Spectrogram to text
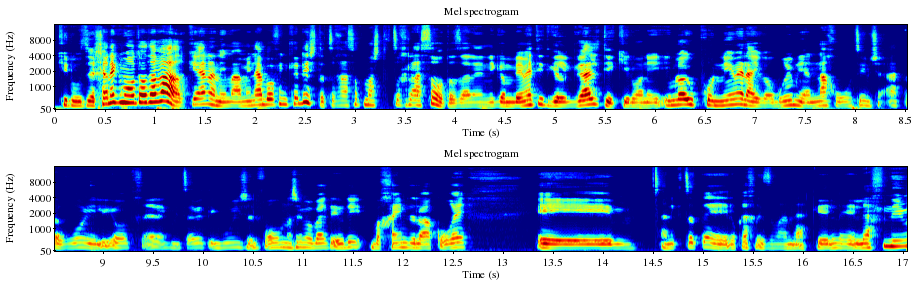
וכאילו זה חלק מאותו דבר כן? אני מאמינה באופן כללי שאתה צריך לעשות מה שאתה צריך לעשות אז אני גם באמת התגלגלתי כאילו אני אם לא היו פונים אליי ואומרים לי אנחנו רוצים שאת תבואי להיות חלק מצוות היגוי של פורום נשים בבית היהודי בחיים זה לא היה קורה אני קצת אה, לוקח לי זמן להקל אה, להפנים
